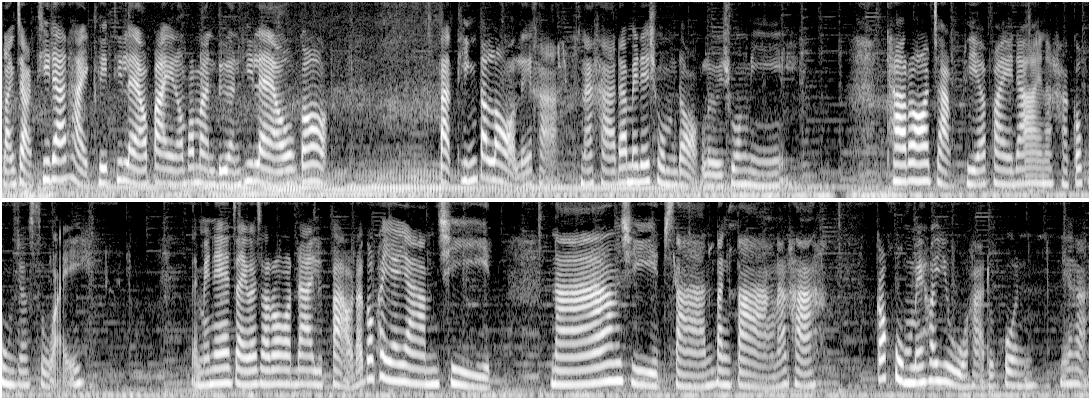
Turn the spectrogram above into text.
หลังจากที่ด้าถ่ายคลิปที่แล้วไปเนาะประมาณเดือนที่แล้วก็ตัดทิ้งตลอดเลยค่ะนะคะด้าไม่ได้ชมดอกเลยช่วงนี้ ถ้ารอดจากเพลี้ยไฟได้นะคะ ก็คงจะสวย แต่ไม่แน่ใจว่าจะรอดได้หรือเปล่า แล้วก็พยายามฉีด น้ำฉีดสารต่างๆนะคะ ก็คุมไม่ค่อยอยู่ค่ะทุกคนนี่ค่ะ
